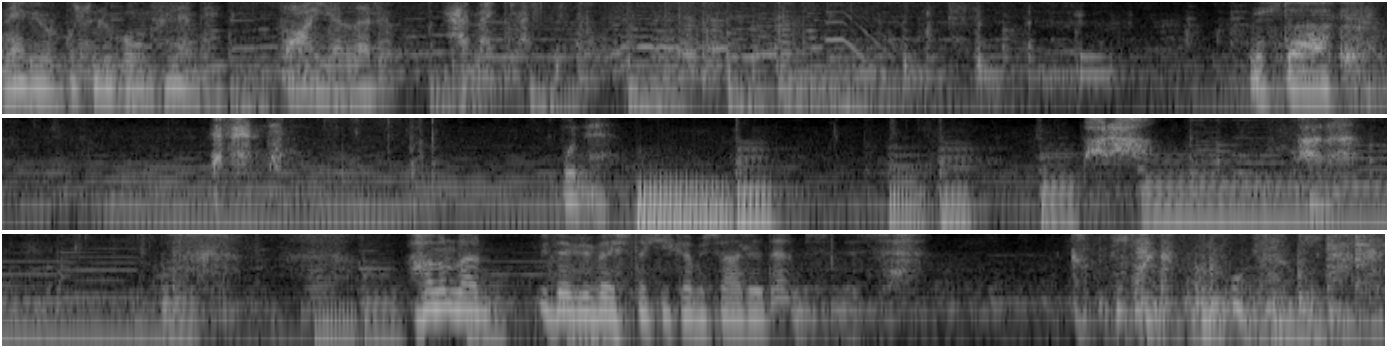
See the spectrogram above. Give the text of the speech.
New York usulü bonfile mi? Bayılırım. Hemen gelsin. Müstahak. Efendim, Bu ne? Hanımlar bize bir beş dakika müsaade eder misiniz? Uf, müstahak.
